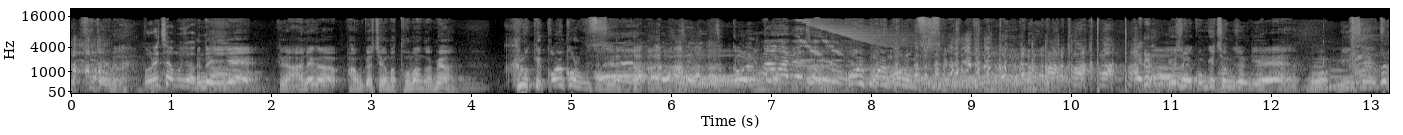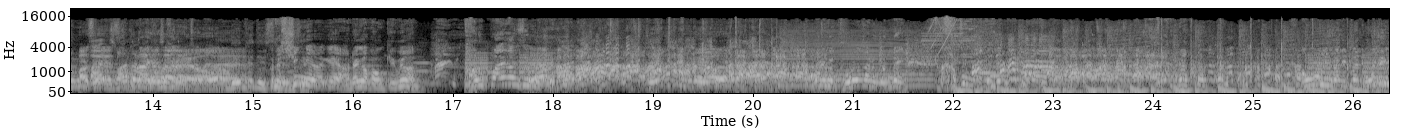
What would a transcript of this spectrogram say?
오래 참으셨다. 근데 이게 그 아내가 방금 제가 막 도망가면 그렇게 껄껄 웃으세요. 껄껄하면서도. 껄껄껄 웃으세요. 요즘에 공기청정기에 뭐 미세, 초미세 맞아요. 상당히잖아요. 근데 신기하게 아내가 방귀 뀌면 바로 빨간색으로 그리고 돌아가는 건데 갑자기 어디 빨리 빨리 빨리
